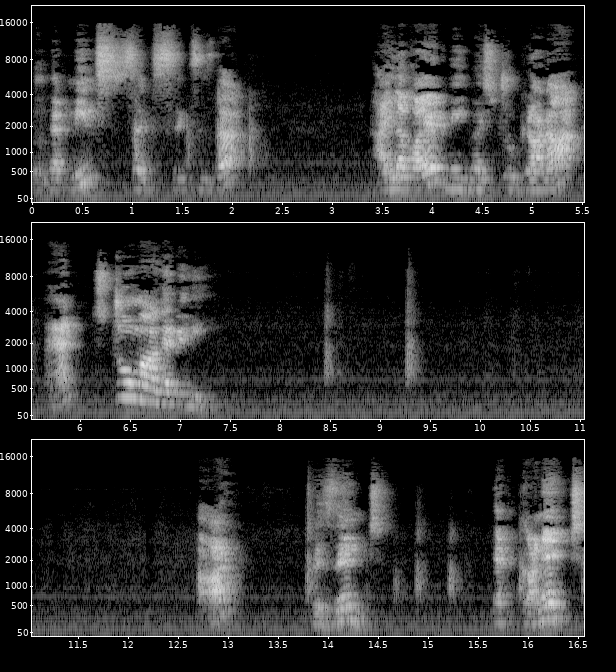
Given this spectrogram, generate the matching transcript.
so that means 6, 6 is the thylakoid made by stroma grana and stroma lamellae. Are present that connect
